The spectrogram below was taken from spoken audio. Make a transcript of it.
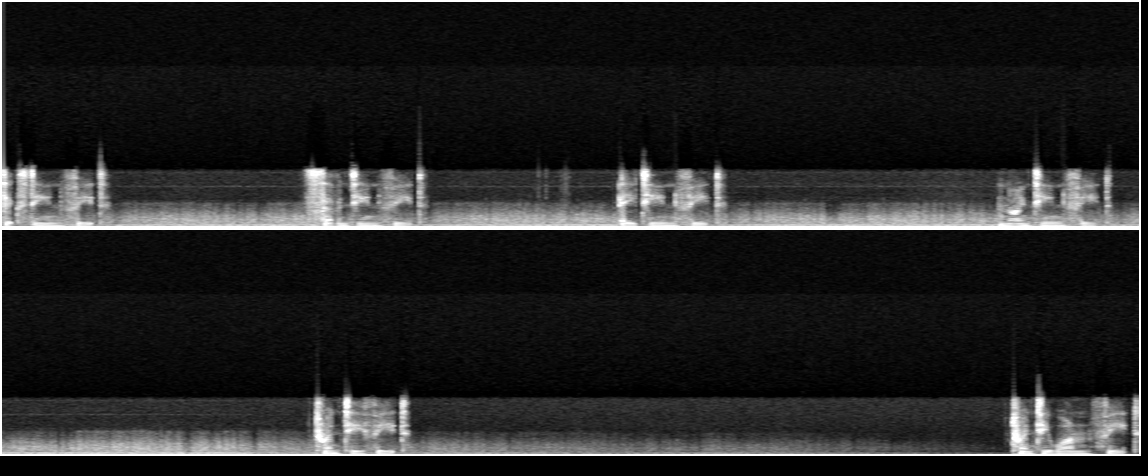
sixteen feet, seventeen feet, eighteen feet, nineteen feet, twenty feet. Twenty-one feet.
